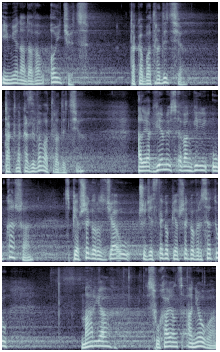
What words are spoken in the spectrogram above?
imię nadawał ojciec. Taka była tradycja. Tak nakazywała tradycja. Ale jak wiemy z Ewangelii Łukasza, z pierwszego rozdziału 31 wersetu, Maria, słuchając anioła,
